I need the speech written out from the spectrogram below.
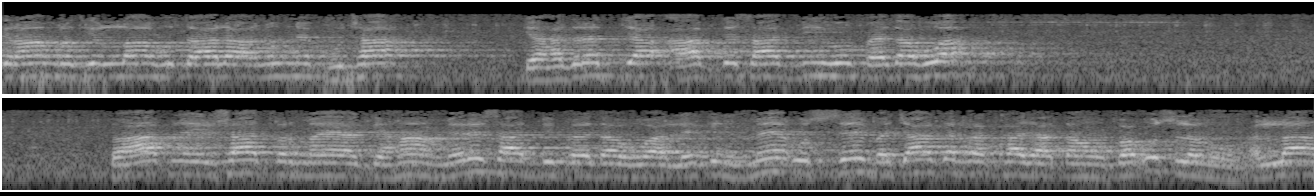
کرام رضی اللہ تعالی عنہ نے پوچھا کہ حضرت کیا آپ کے ساتھ بھی وہ پیدا ہوا؟ تو آپ نے ارشاد فرمایا کہ ہاں میرے ساتھ بھی پیدا ہوا، لیکن میں اس سے بچا کر رکھا جاتا ہوں۔ بس لوں اللہ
